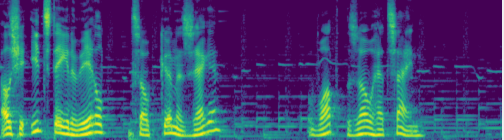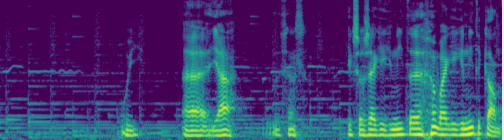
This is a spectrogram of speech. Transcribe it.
Als je iets tegen de wereld zou kunnen zeggen, wat zou het zijn? Oei. Eh, ja. Ik zou zeggen, genieten waar je genieten kan.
